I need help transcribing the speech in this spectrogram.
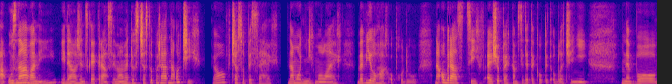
a uznávaný ideál ženské krásy máme dost často pořád na očích. Jo? V časopisech, na modních molech, ve výlohách obchodů, na obrázcích v e-shopech, kam si jdete koupit oblečení, nebo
